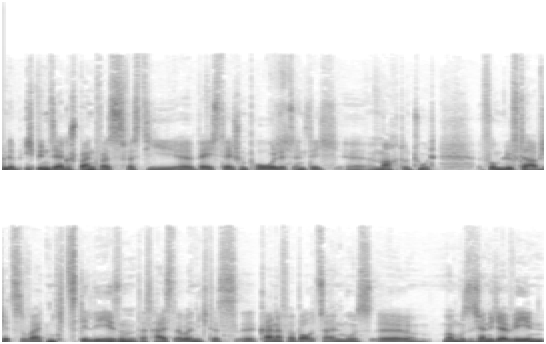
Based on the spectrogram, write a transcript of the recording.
Und ich bin sehr gespannt, was, was die äh, Base Station Pro letztendlich äh, macht und tut. Vom Lüfter habe ich jetzt soweit nichts gelesen. Das heißt aber nicht, dass äh, keiner verbaut sein muss. Äh, man muss es ja nicht erwähnen,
